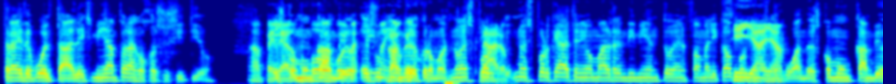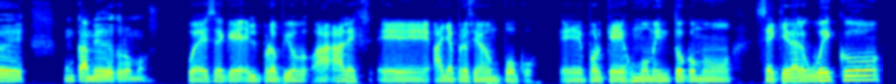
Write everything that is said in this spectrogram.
trae de vuelta a Alex Millán para coger su sitio. Es como un, cambio, es un cambio de cromos. No es, porque, no es porque haya tenido mal rendimiento en porque no está jugando. Es como un cambio de, un cambio de cromos. Puede ser que el propio Alex eh, haya presionado un poco. Eh, porque es un momento como se queda el hueco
